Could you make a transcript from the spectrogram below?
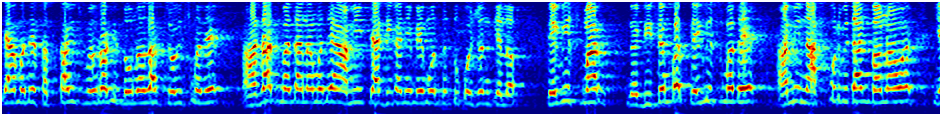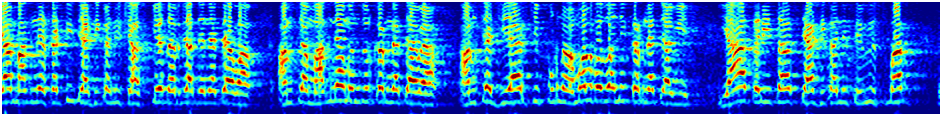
त्यामध्ये सत्तावीस फेब्रुवारी दोन हजार चोवीसमध्ये आझाद मैदानामध्ये आम्ही त्या ठिकाणी बेमुद्दत उपोषण केलं. तेवीस मार्च डिसेंबर तेवीसमध्ये आम्ही नागपूर विधान भवनावर या मागण्यासाठी त्या ठिकाणी शासकीय दर्जा देण्यात यावा. आमच्या मागण्या मंजूर करण्यात याव्या. आमच्या जी आरची पूर्ण अंमलबजावणी करण्यात यावी. याकरिता त्या ठिकाणी तेवीस मार्च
